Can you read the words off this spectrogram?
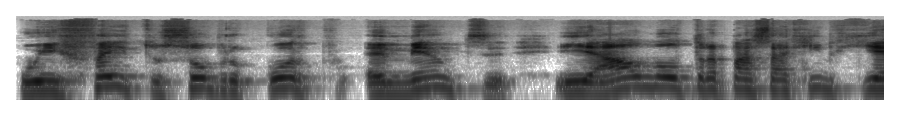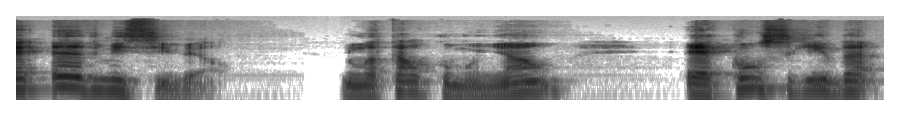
o efeito sobre o corpo, a mente e a alma ultrapassa aquilo que é admissível. Numa tal comunhão é conseguida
